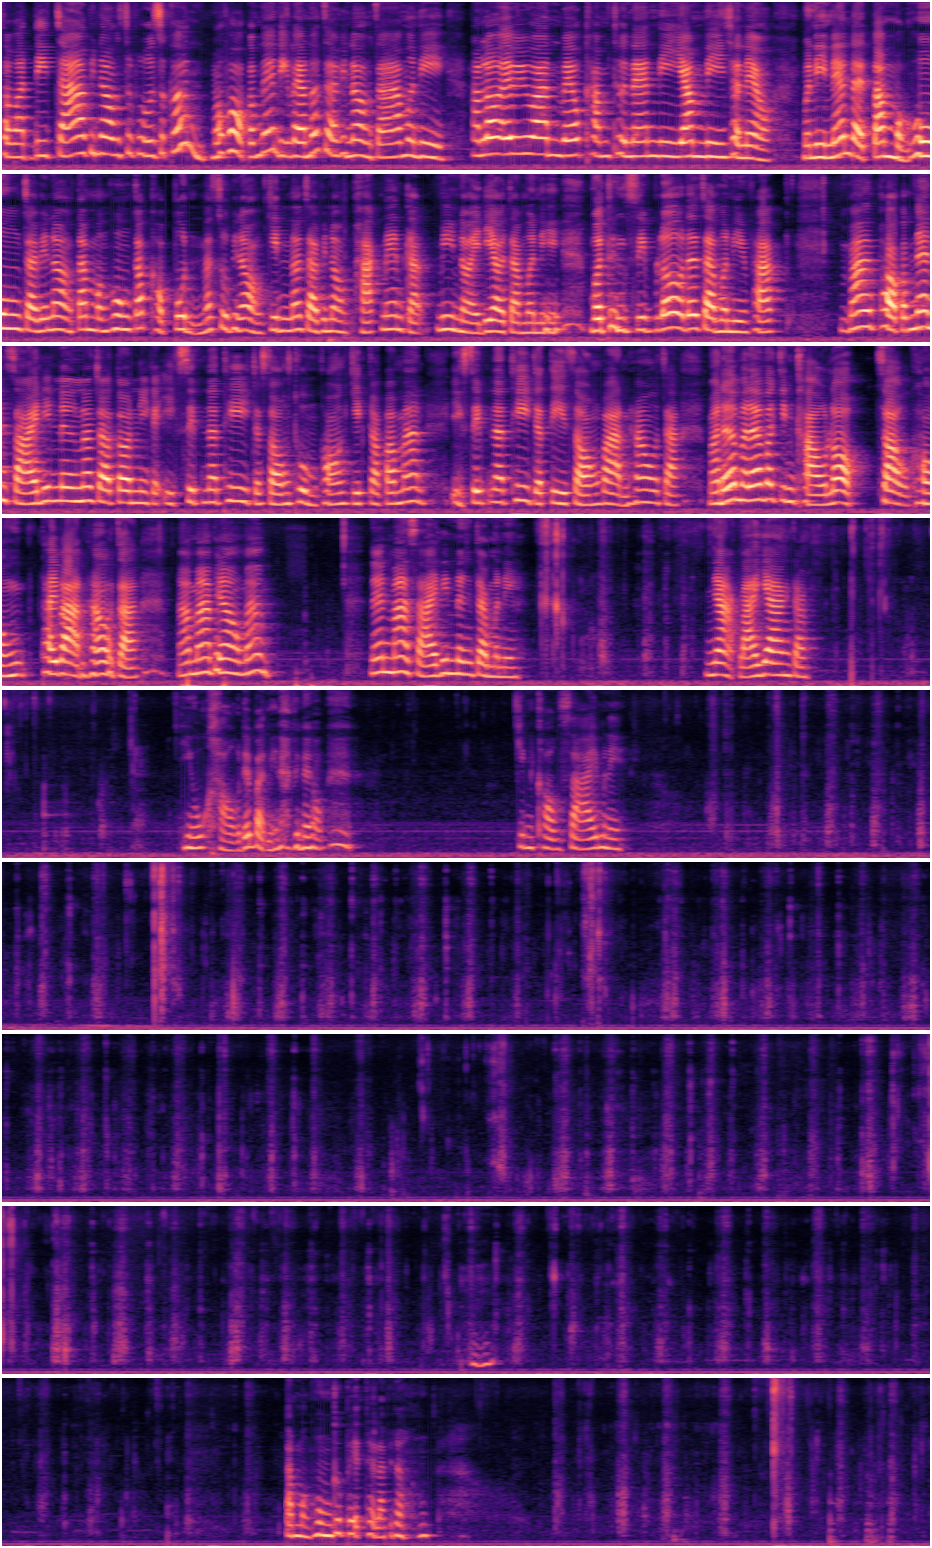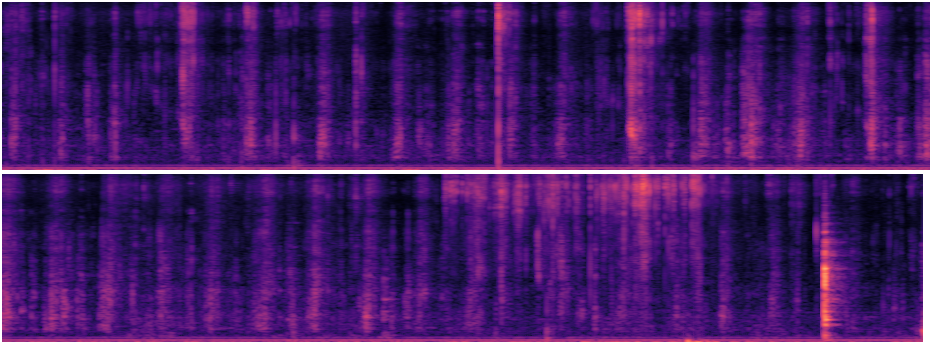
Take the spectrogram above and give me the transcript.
สวัสดีจ้าพี่น้องสุภูสุคนมาพบกับแน่นอีกแล้วนะจ้าพี่น้องจ้ามื้อนี้ Hello everyone welcome to Nanny Yummy Channel มื้อนี้แน่นได้ตำบักฮุงจ้าพี่น้องตำบักฮุงกับข้าวปุ่นมาสู่พี่น้องกินเนาะจ้าพี่น้องพักแน่นกับมีหน่อยเดียวจ้ามื้อนี้บ่ถึง10โลเด้จ้ามื้อนี้พัก มาพอกับแน่นสายนิดนึงนาะจ้าตอนนี้ก็อีก 10 นาทีจะ2ทุ่มของอังกฤษกับประมาณอีก 10 นาทีจะตี2บานเฮาจ้ะมาเด้อมาเด้อมากินข้าวรอบเช้าของไทยบ้านเฮาจ้ะมามาพี่น้องมาแน่นมาสายนิดนึงจ้ะมื้อนี้ยากหลายอย่างจ้ะหิวเข่าได้บัดนี้นะพี่น้องกินข้าวซ้ายมื้อนี้ ตำบักฮุงก็เผ็ดแท้ละพี่น้อง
